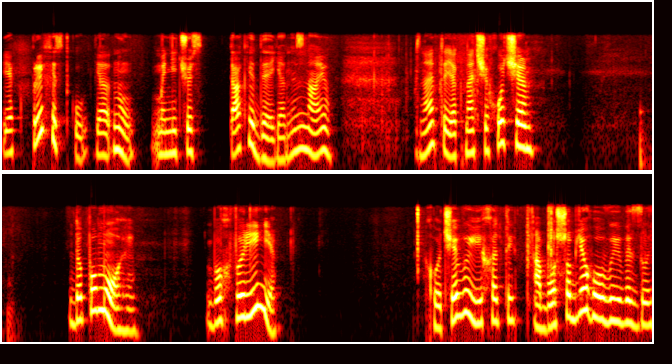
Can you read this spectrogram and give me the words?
як прихистку. Я, ну, Мені щось так іде, я не знаю. Знаєте, як наче хоче допомоги, бо хворіє, хоче виїхати, або щоб його вивезли.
